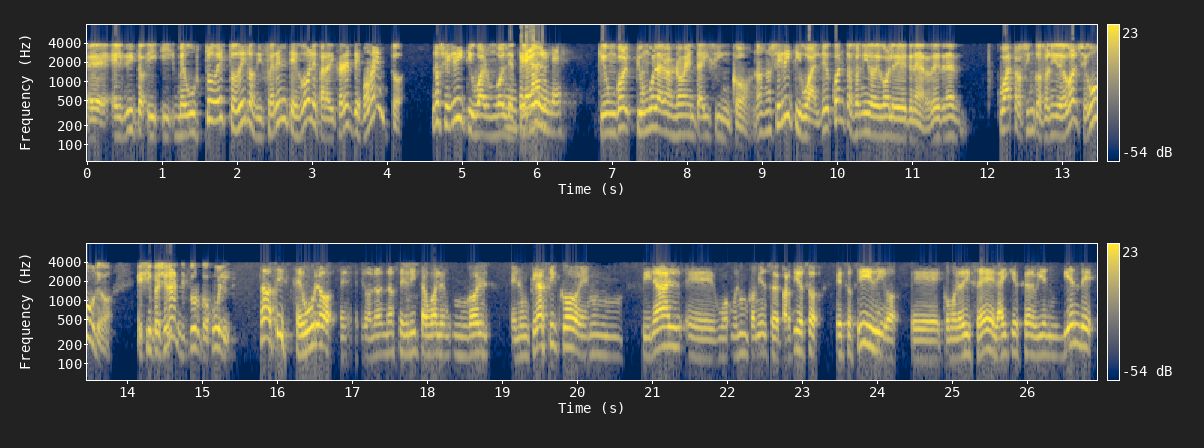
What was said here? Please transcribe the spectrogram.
eh, el grito, y, y me gustó esto de los diferentes goles para diferentes momentos. No se grita igual un gol de penal que un gol que un gol a los 95. No, no se grita igual. ¿De ¿Cuántos sonidos de gol debe tener? Debe tener cuatro o cinco sonidos de gol, seguro. Es impresionante, Turco, Juli. No, sí, seguro, eh, no, no se grita igual un gol en un clásico, en un final eh, o en un comienzo de partido, eso eso sí, digo, eh, como lo dice él, hay que ser bien bien de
